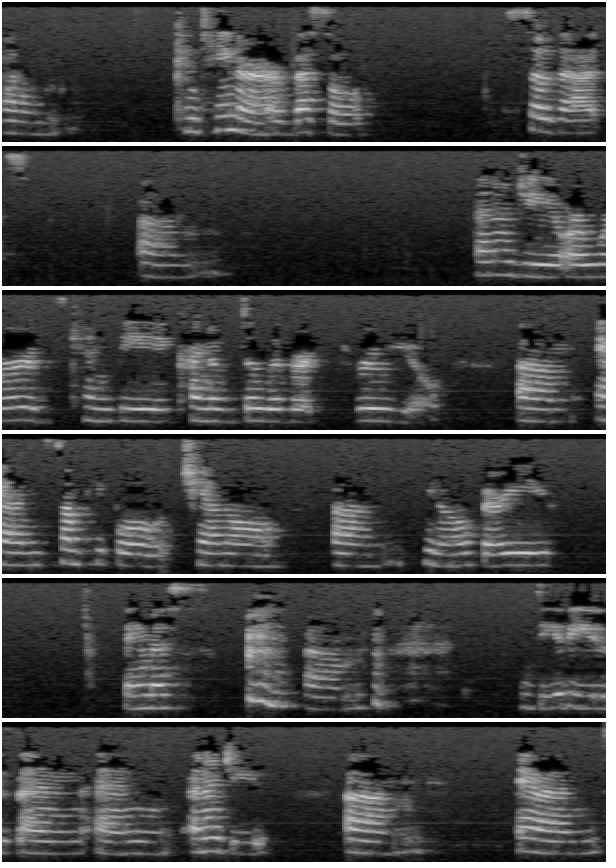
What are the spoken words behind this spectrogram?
um, container or vessel so that um, energy or words can be kind of delivered through you. Um, and some people channel, um, you know, very famous um, deities and and energies, um, and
